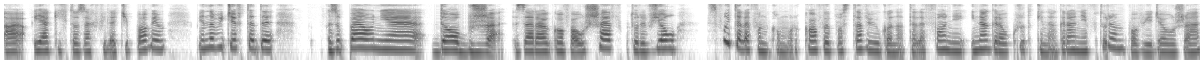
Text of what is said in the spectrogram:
a jakich to za chwilę ci powiem. Mianowicie wtedy zupełnie dobrze zareagował szef, który wziął swój telefon komórkowy, postawił go na telefonie i nagrał krótkie nagranie, w którym powiedział, że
